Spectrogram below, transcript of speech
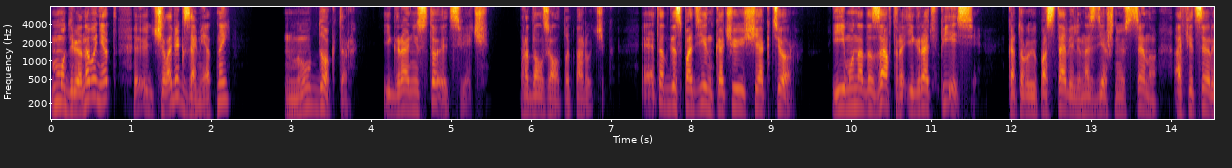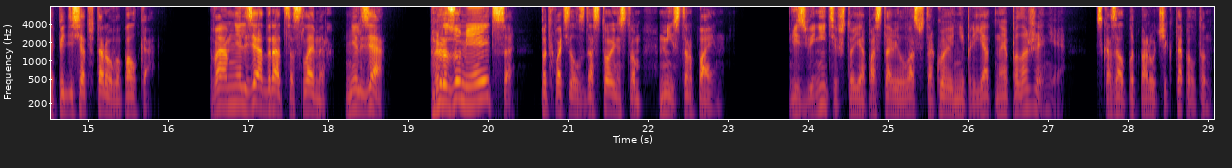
Мудреного нет. Человек заметный». «Ну, доктор, игра не стоит свеч», — продолжал подпоручик. Этот господин — кочующий актер, и ему надо завтра играть в пьесе, которую поставили на здешнюю сцену офицеры 52-го полка. Вам нельзя драться, Слэмер, нельзя. «Разумеется!» — подхватил с достоинством мистер Пайн. «Извините, что я поставил вас в такое неприятное положение», — сказал подпоручик Тэпплтон,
